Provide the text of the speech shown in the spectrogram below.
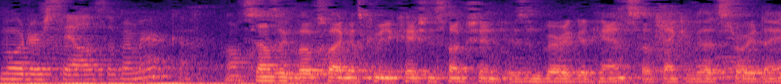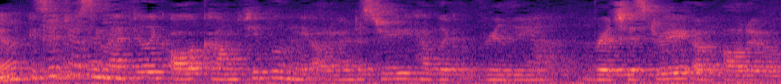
Motor Sales of America. Well, it sounds like Volkswagen's communications function is in very good hands. So thank you for that story, Diane. It's interesting that I feel like all comms people in the auto industry have like a really rich history of auto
